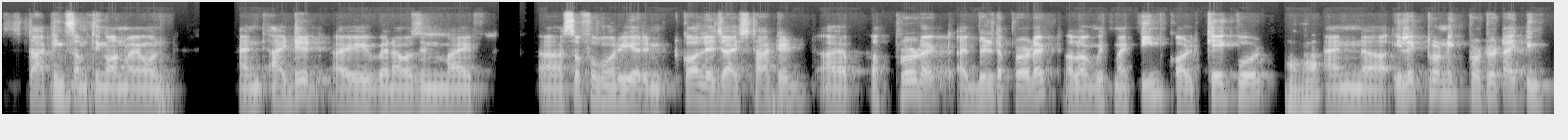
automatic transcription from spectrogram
starting something on my own. And I did. I when I was in my uh, sophomore year in college, I started a, a, product. I built a product along with my team called Cakeboard, uh-huh. an uh, electronic prototyping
